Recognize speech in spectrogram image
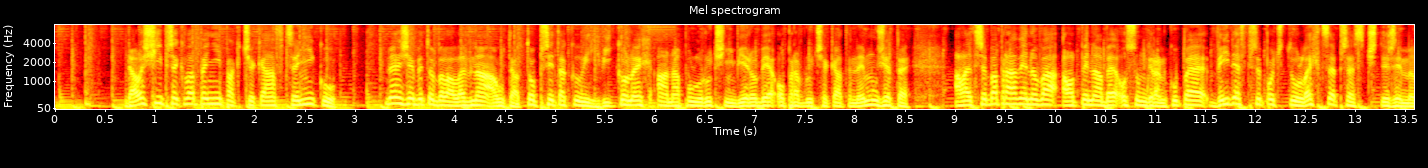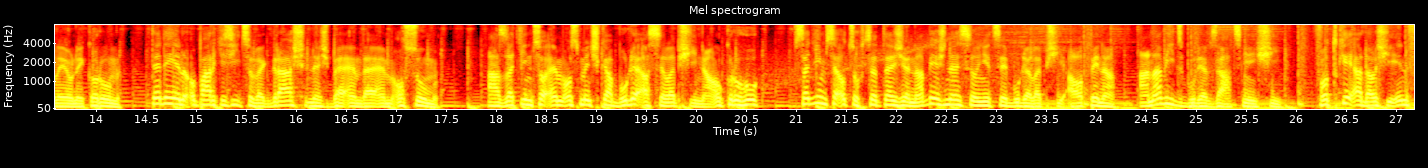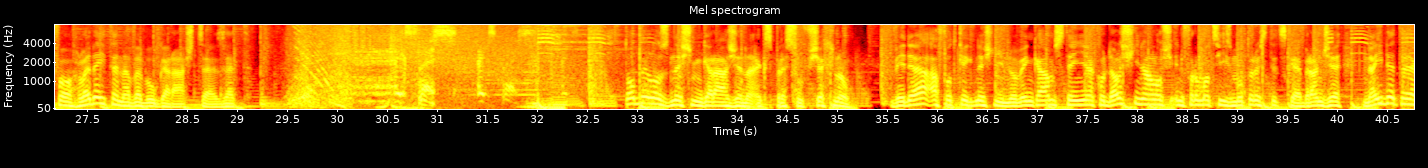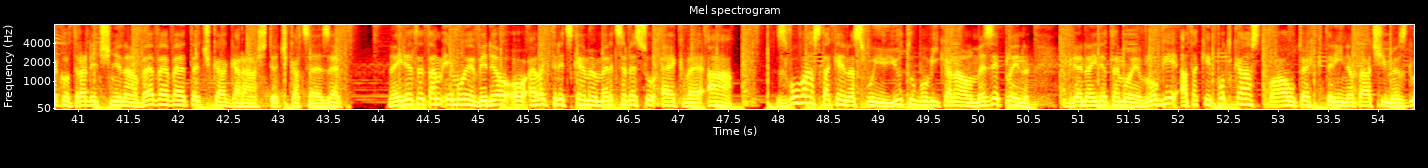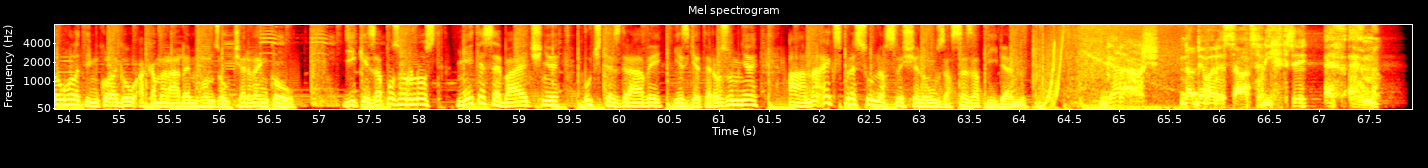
Další překvapení pak čeká v ceníku. Ne, že by to byla levná auta, to při takových výkonech a na půlruční výrobě opravdu čekat nemůžete. Ale třeba právě nová Alpina B8 Grand Coupé vyjde v přepočtu lehce přes 4 miliony korun, tedy jen o pár tisícovek dráž než BMW M8. A zatímco M8 bude asi lepší na okruhu, vsadím se o co chcete, že na běžné silnici bude lepší Alpina a navíc bude vzácnější. Fotky a další info hledejte na webu garáž.cz. Express. Express. To bylo z dnešní garáže na Expressu všechno. Videa a fotky k dnešním novinkám, stejně jako další nálož informací z motoristické branže, najdete jako tradičně na www.garage.cz. Najdete tam i moje video o elektrickém Mercedesu EQA. Zvu vás také na svůj YouTubeový kanál Meziplyn, kde najdete moje vlogy a taky podcast o autech, který natáčíme s dlouholetým kolegou a kamarádem Honzou Červenkou. Díky za pozornost, mějte se báječně, buďte zdraví, jezděte rozumně a na Expressu naslyšenou zase za týden. Garáž na 90,3 FM.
